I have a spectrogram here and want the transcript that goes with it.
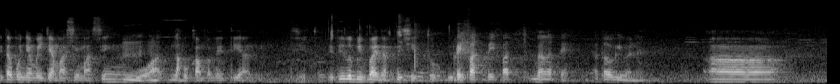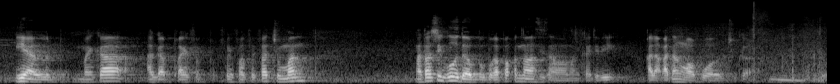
kita punya meja masing-masing Hmm. buat melakukan penelitian di situ. Jadi lebih banyak di situ. Gitu. Privat-privat banget ya atau gimana? Eh, Iya, mereka agak private, privat, privat, cuman nggak tahu sih gue udah beberapa kenal sih sama mereka, jadi kadang-kadang ngobrol juga. Gitu.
